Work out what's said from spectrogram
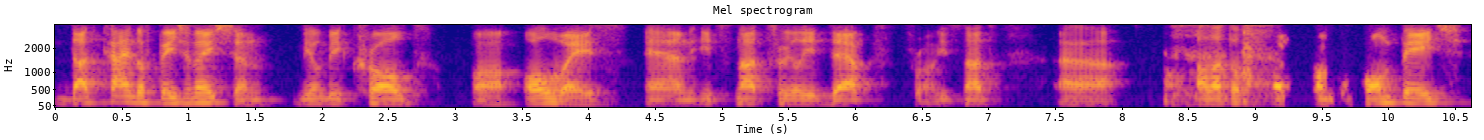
that kind of pagination will be crawled uh, always, and it's not really depth from. It's not uh, a lot of from the home page.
